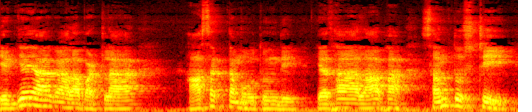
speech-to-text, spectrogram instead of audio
యజ్ఞయాగాల పట్ల ఆసక్తమవుతుంది. యథాలాభ సంతుష్టి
